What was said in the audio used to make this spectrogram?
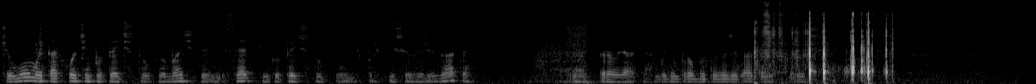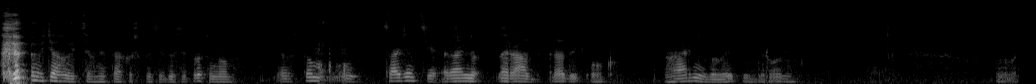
чому ми так хочемо по 5 штук. Ви бачите, в секції по 5 штук. Їх простіше вирізати відправляти. Будемо пробувати вирізати їх коротше. Витягуються вони також, в принципі, досить просто, але в тому саджанці реально рад, радують око. Гарні, великі, здорові. От,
